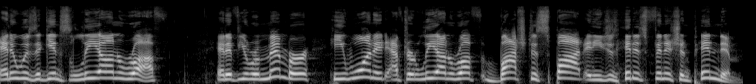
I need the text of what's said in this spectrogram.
and it was against Leon Ruff. And if you remember, he won it after Leon Ruff botched a spot and he just hit his finish and pinned him.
